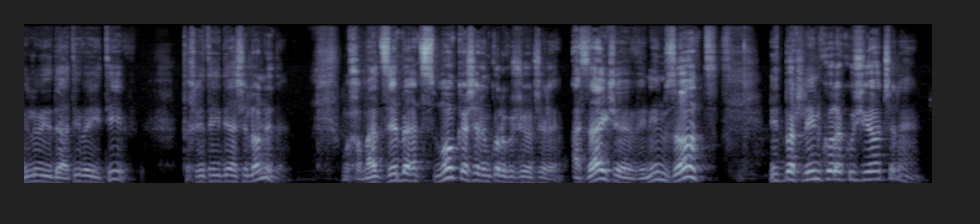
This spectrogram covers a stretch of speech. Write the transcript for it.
אילו ידעתי והיטיב, תכלית הידיעה שלא נדע. ומחמת זה בעצמו קשה להם כל הקושיות שלהם. אזי כשהם מבינים זאת, נתבטלין כל הקושיות שלהם.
